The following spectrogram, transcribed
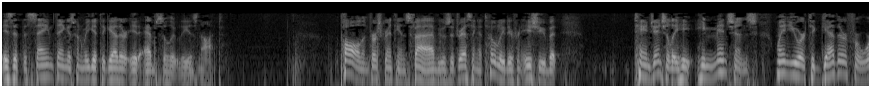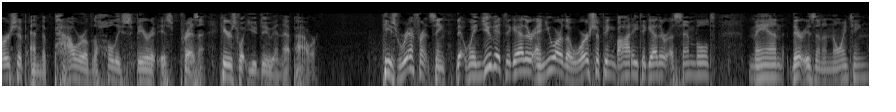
Is it the same thing as when we get together? It absolutely is not. Paul in 1 Corinthians 5, he was addressing a totally different issue, but tangentially, he, he mentions when you are together for worship and the power of the Holy Spirit is present. Here's what you do in that power he's referencing that when you get together and you are the worshiping body together assembled, man, there is an anointing.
